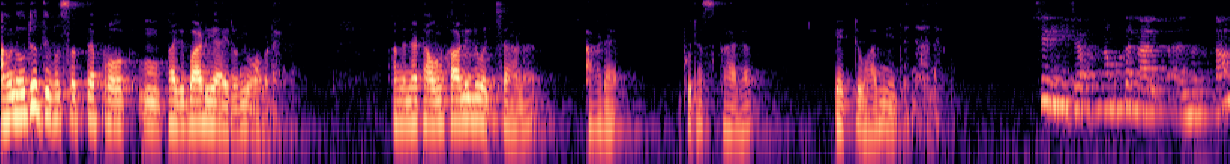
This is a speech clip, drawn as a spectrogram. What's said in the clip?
അങ്ങനെ ഒരു ദിവസത്തെ പ്രോ പരിപാടിയായിരുന്നു അവിടെ. അങ്ങനെ ടൗൺ ഹാളിൽ വെച്ചാണ് അവിടെ പുരസ്കാരം ഏറ്റുവാങ്ങിയത് ഞാൻ ശരി ടീച്ചർ നമുക്കെന്നാൽ നിർത്താം.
